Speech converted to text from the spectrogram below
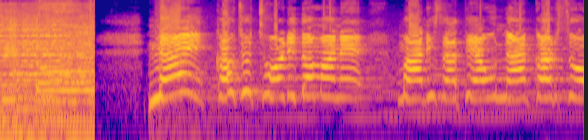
નહીં કહું છું છોડી દો મને. મારી સાથે આવું ના કરશો.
